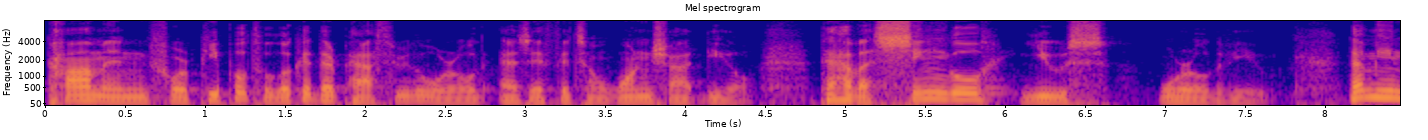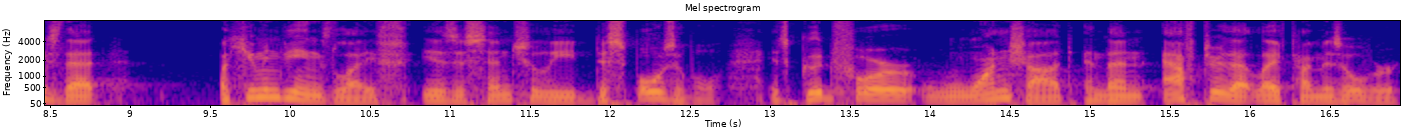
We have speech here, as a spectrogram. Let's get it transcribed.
common for people to look at their path through the world as if it's a one shot deal, to have a single use worldview. That means that a human being's life is essentially disposable. It's good for one shot, and then after that lifetime is over,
